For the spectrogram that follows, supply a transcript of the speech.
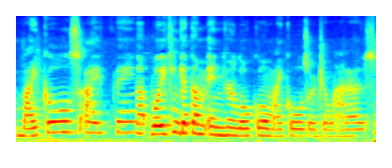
Michaels, I think. Uh, well, you can get them in your local Michaels or Joann's.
